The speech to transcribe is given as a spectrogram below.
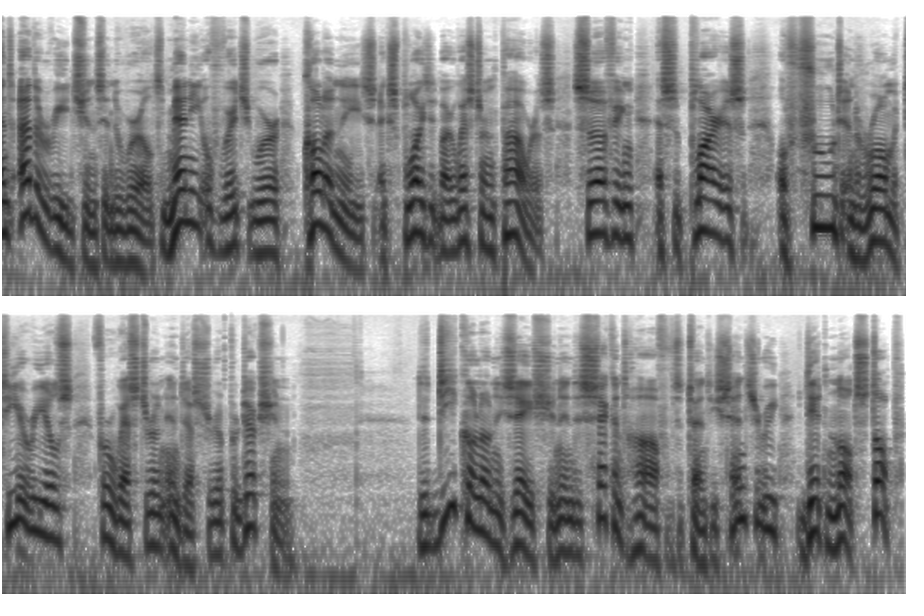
and other regions in the world, many of which were colonies exploited by Western powers, serving as suppliers of food and raw materials for Western industrial production. The decolonization in the second half of the 20th century did not stop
